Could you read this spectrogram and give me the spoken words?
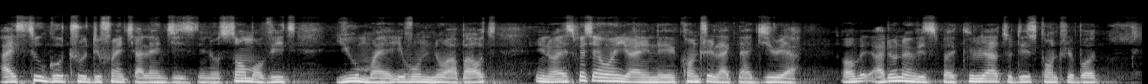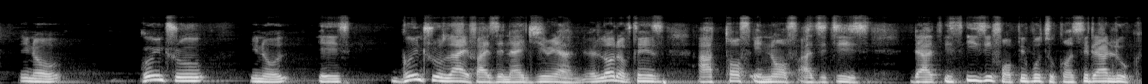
I still go through different challenges. You know, some of it you might even know about. You know, especially when you are in a country like Nigeria. I don't know if it's peculiar to this country, but you know, going through, you know, is going through life as a Nigerian, a lot of things are tough enough as it is that it's easy for people to consider, look,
